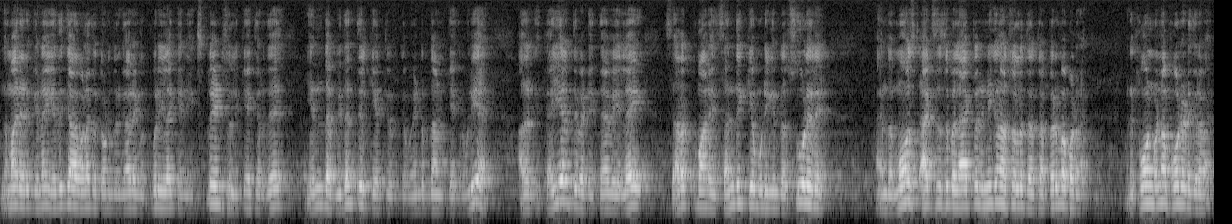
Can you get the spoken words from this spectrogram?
இந்த மாதிரி இருக்குன்னா எதுக்காக வழக்கு தொடர்ந்துருக்காரு எங்களுக்கு புரியல கேன் எக்ஸ்பிளைன் சொல்லி கேட்கறது எந்த விதத்தில் கேட்டிருக்க வேண்டும் தான் கேட்க முடிய அதற்கு கையெழுத்து வேண்டிய தேவையில்லை. சரத்குமாரை சந்திக்க முடிகின்ற சூழலில் அந்த மோஸ்ட் accessible ஆக்டர் இன்றைக்கி நான் சொல்ல பெருமைப்படுறேன். எனக்கு ஃபோன் பண்ணால் ஃபோன் எடுக்கிறவன்.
